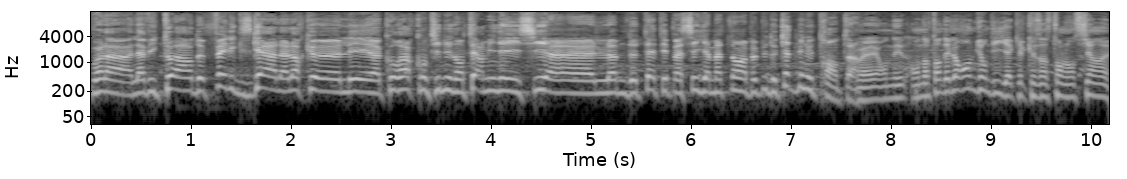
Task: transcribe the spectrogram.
Voilà, la victoire de Félix Gall, alors que les euh, coureurs continuent d'en terminer ici. euh, L'homme de tête est passé il y a maintenant un peu plus de 4 minutes 30. Ouais, on, est- on entendait Laurent Biondi il y a quelques instants, l'ancien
